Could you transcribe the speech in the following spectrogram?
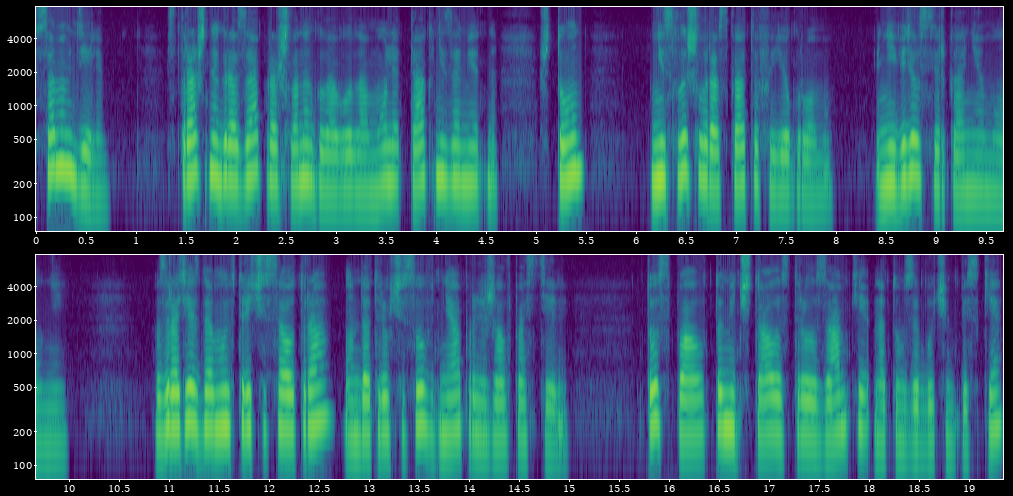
В самом деле, страшная гроза прошла над головой Ламоля так незаметно, что он не слышал раскатов ее грома, не видел сверкания молний. Возвратясь домой в три часа утра, он до трех часов дня пролежал в постели. То спал, то мечтал и строил замки на том зыбучем песке,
